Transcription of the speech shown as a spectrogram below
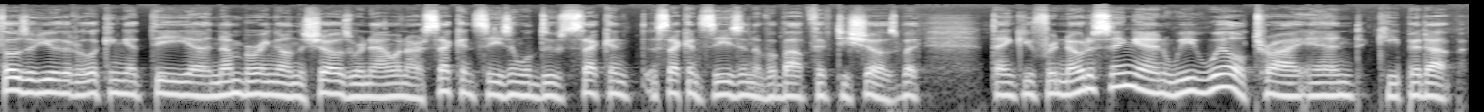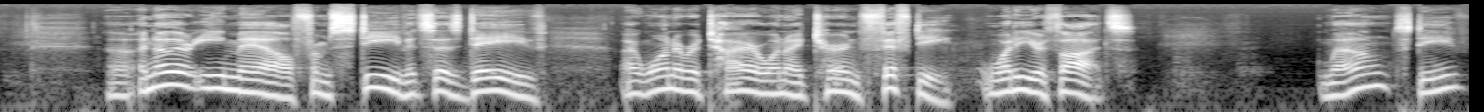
those of you that are looking at the uh, numbering on the shows, we're now in our second season. We'll do second a second season of about 50 shows. But thank you for noticing, and we will try and keep it up. Uh, another email from Steve. It says, Dave, I want to retire when I turn 50. What are your thoughts? Well, Steve,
